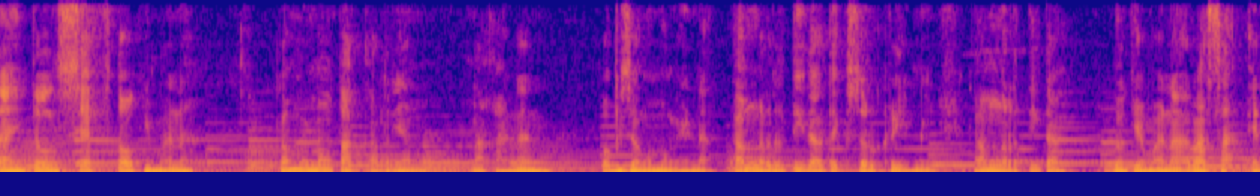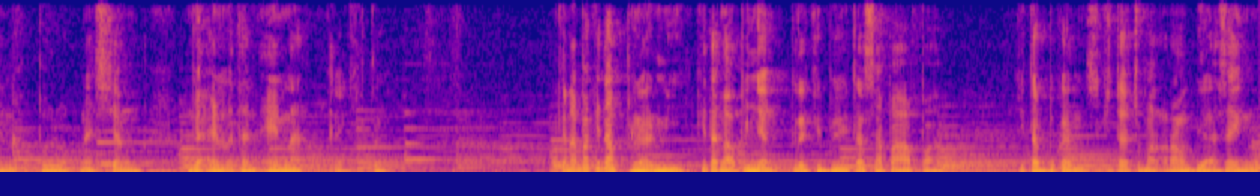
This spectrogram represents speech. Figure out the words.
title chef atau gimana? Kamu memang pakarnya makanan kok bisa ngomong enak? Kamu ngerti tak tekstur creamy? Kamu ngerti tak bagaimana rasa enak bolognese yang nggak enak dan enak? Kayak gitu. Kenapa kita berani? Kita nggak punya kredibilitas apa apa kita bukan kita cuma orang biasa yang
